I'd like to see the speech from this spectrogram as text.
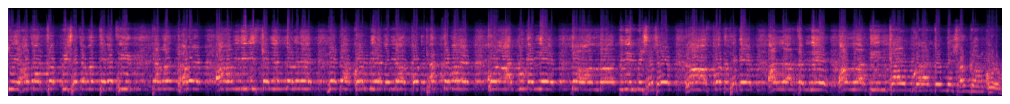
দুই হাজার চব্বিশে যেমন জেগেছি তেমন ভাবে আগামী দিন ইসলামী আন্দোলনের নেতা কর্মীরা যদি রাজপথে থাকতে পারে, কোরআন বুকে নিয়ে দল মত নির্বিশেষে রাজপথে থেকে আল্লাহর জমিনে আল্লাহর দিন কায়েম করার জন্য সংগ্রাম করব।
